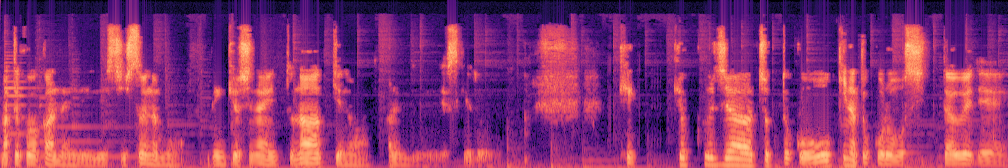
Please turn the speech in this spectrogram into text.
全くわかんないですし、そういうのも勉強しないとなっていうのはあるんですけど、結局じゃあちょっとこう大きなところを知った上で、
